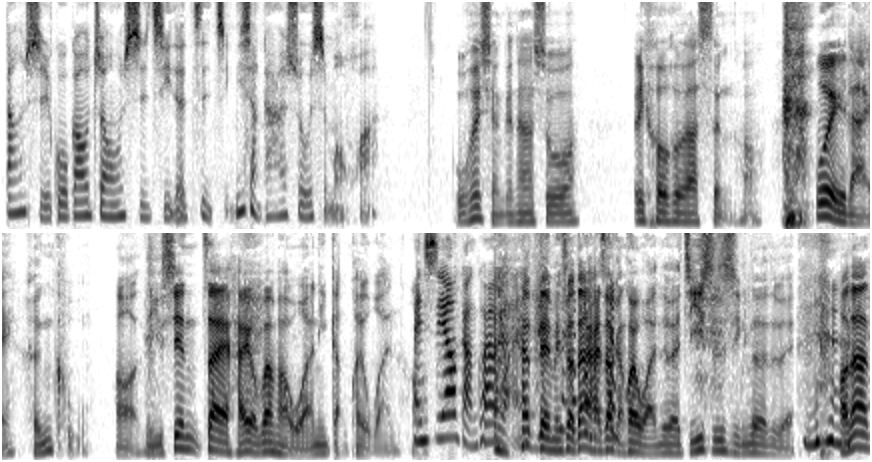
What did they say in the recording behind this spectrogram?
当时国高中时期的自己？你想跟他说什么话？我会想跟他说：“你好好啊，胜哈，未来很苦。”哦，你现在还有办法玩，你赶快玩，还是要赶快玩？对，没错，当然还是要赶快玩，对不对？及时行乐，对不对？好，那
